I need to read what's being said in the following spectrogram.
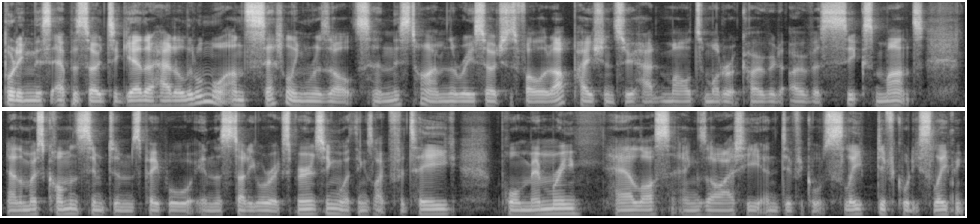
putting this episode together, had a little more unsettling results. And this time, the researchers followed up patients who had mild to moderate COVID over six months. Now, the most common symptoms people in the study were experiencing were things like fatigue, poor memory, hair loss, anxiety, and difficult sleep, difficulty sleeping.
